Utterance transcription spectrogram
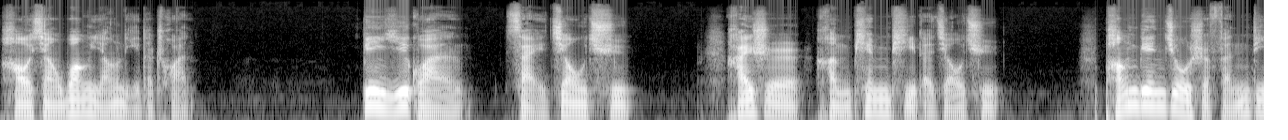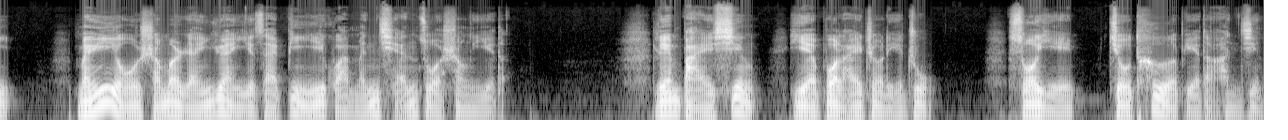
好像汪洋里的船。殡仪馆在郊区，还是很偏僻的郊区，旁边就是坟地，没有什么人愿意在殡仪馆门前做生意的，连百姓。也不来这里住，所以就特别的安静。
